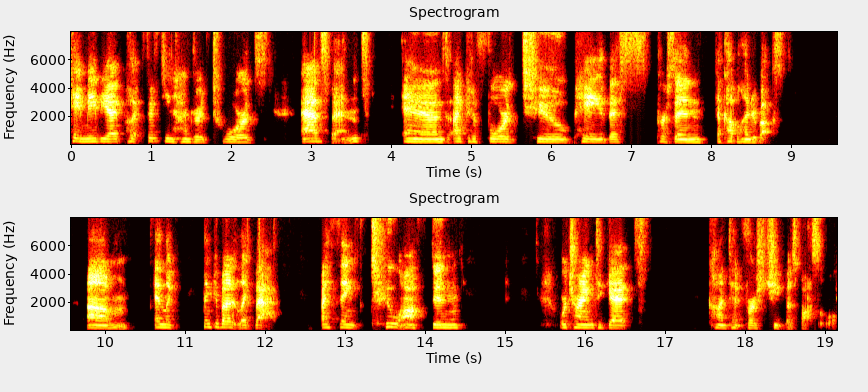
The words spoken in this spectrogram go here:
okay maybe i put 1500 towards ad spend and i could afford to pay this person a couple hundred bucks um, and like think about it like that. I think too often we're trying to get content for as cheap as possible.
